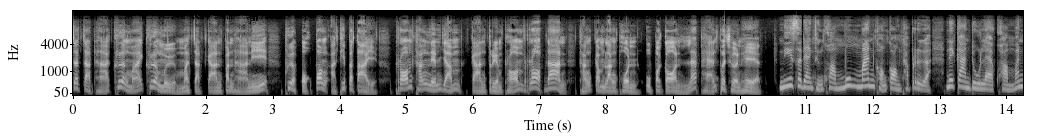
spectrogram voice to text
จะจัดหาเครื่องไม้เครื่องมือมาจัดการปัญหานี้ เพื่อปกป้องอธิปไตย พร้อมทั้งเน้นย้ำการเตรียมพร้อมรอบด้าน ทั้งกำลังพล อุปกรณ์ และแผนเผชิญเหตุ นี่แสดงถึงความมุ่งมั่นของกองทัพเรือ ในการดูแลความมั่น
